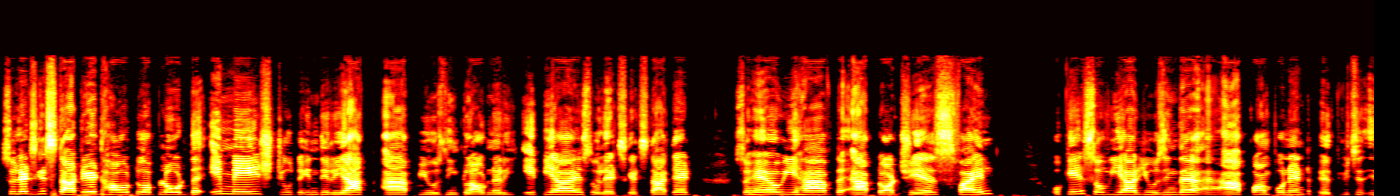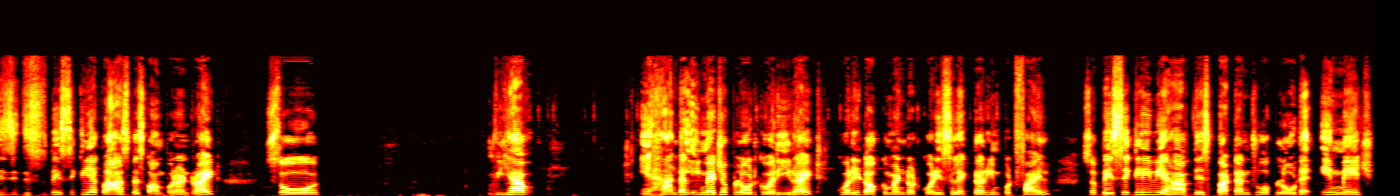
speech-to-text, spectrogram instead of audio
So let's get started how to upload the image to the in the react app using cloudinary api so let's get started. So here we have the app.js file okay so we are using the app component which is, is this is basically a class based component right? So we have a handle image upload query right? Query document dot query selector input file. So basically we have this button to upload an image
